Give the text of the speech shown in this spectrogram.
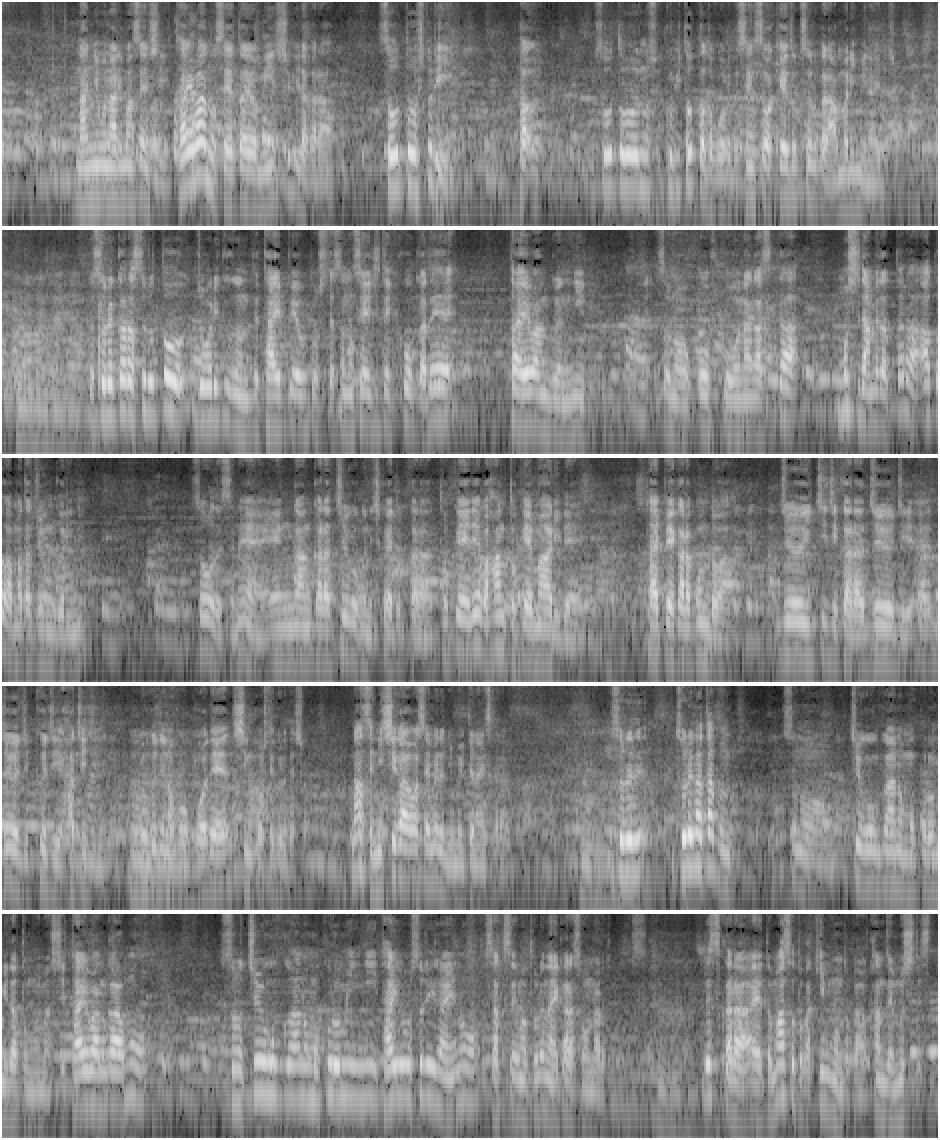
何にもなりませんし台湾の政態は民主主義だから相当一人相当の首取ったところで戦争は継続するからあんまり意味ないでしょ。う、それからすると上陸軍で台北を落としてその政治的効果で台湾軍にその降伏を促すかもしダメだったらあとはまた順繰りに。そうですね。沿岸から中国に近いところから時計で言えば反時計回りで台北から今度は11時から10時10時9時8時6時の方向で進行してくるでしょ。うなんせ西側は攻めるに向いてないですから、それそれが多分その中国側の目論見みだと思いますし台湾側もその中国側の目論見みに対応する以外の作戦は取れないからそうなると思います、うん、ですから、えーと、マソとか金門とかは完全無視ですね、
